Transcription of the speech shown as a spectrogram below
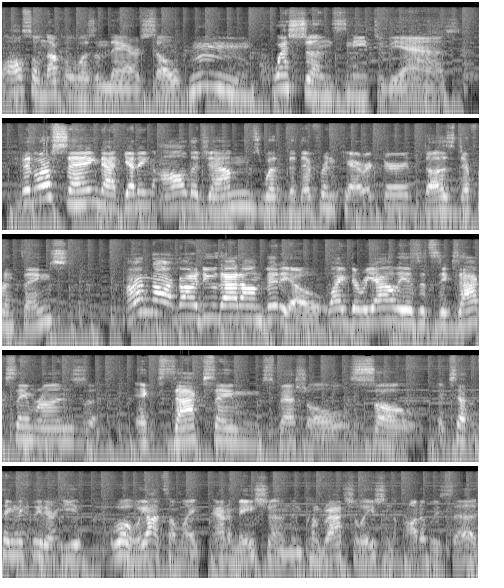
Also, Knuckle wasn't there, so, hmm, questions need to be asked. It's worth saying that getting all the gems with the different character does different things. I'm not gonna do that on video. Like, the reality is it's the exact same runs, exact same special, so, except technically they're e- Whoa, we got some, like, animation, and congratulations, audibly said.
